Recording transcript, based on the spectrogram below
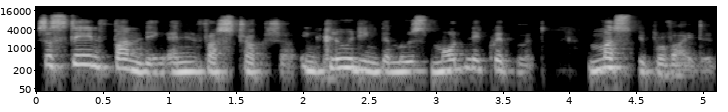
sustained funding and infrastructure, including the most modern equipment, must be provided.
